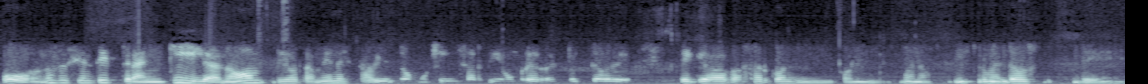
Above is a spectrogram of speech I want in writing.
o no se siente tranquila, ¿no? Digo, también está habiendo mucha incertidumbre respecto de, qué va a pasar con, bueno, instrumentos de,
